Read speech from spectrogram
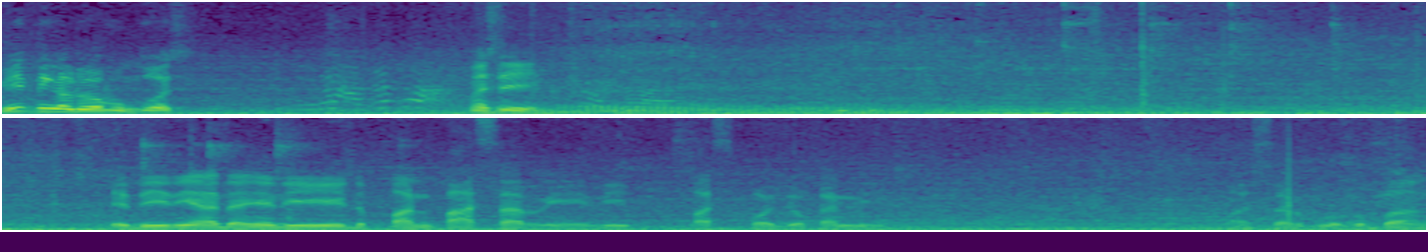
Ini tinggal dua bungkus. Masih jadi ini adanya di depan pasar nih di pas pojokan nih pasar Pulau Gebang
